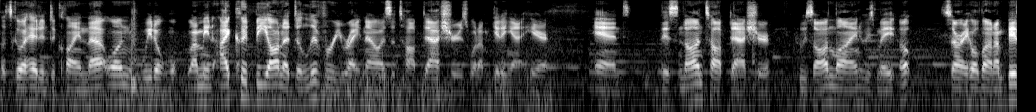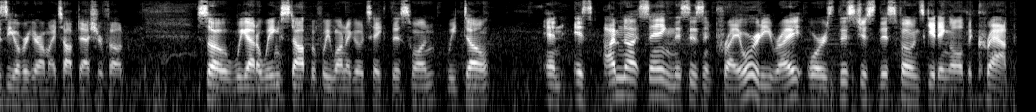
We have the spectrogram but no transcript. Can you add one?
Let's go ahead and decline that one. We don't, I mean, I could be on a delivery right now as a top dasher is what I'm getting at here. And this non-top dasher who's online, who's made, oh, sorry, hold on. I'm busy over here on my top dasher phone. So we got a Wingstop if we want to go take this one. We don't. And is I'm not saying this isn't priority, right? Or is this just this phone's getting all the crap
